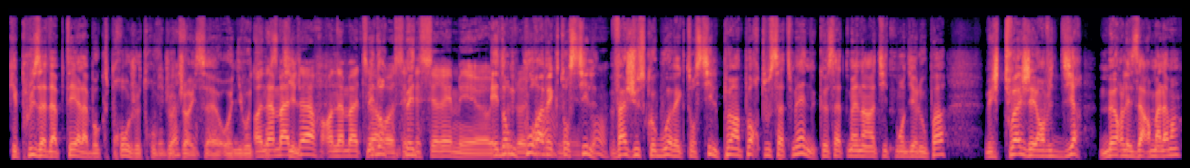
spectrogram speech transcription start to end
qui est plus adapté à la boxe pro, je trouve, Joe Joyce, euh, au niveau de En son style. amateur, en amateur, euh, c'était serré, mais. euh, Et donc, pour ça avec ton style, bon. va jusqu'au bout avec ton style, peu importe où ça te mène, que ça te mène à un titre mondial ou pas. Mais toi, j'ai envie de dire, meurs les armes à la main.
